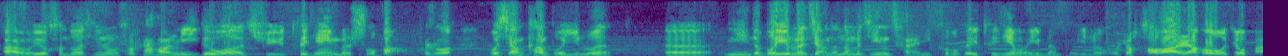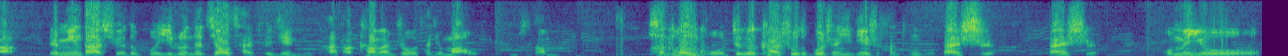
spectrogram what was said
啊，我有很多听众说，开号你给我去推荐一本书吧。他说我想看博弈论，呃，你的博弈论讲的那么精彩，你可不可以推荐我一本博弈论？我说好啊，然后我就把人民大学的博弈论的教材推荐给他，他看完之后他就骂我，你知道吗？很痛苦，这个看书的过程一定是很痛苦，但是，但是，我们有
